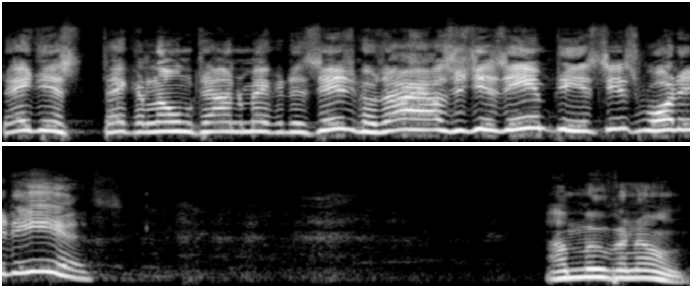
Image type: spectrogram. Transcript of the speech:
they just take a long time to make a decision because our house is just empty. It's just what it is. I'm moving on.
